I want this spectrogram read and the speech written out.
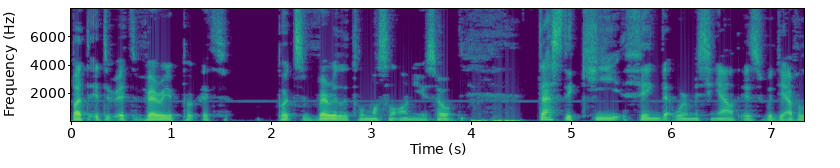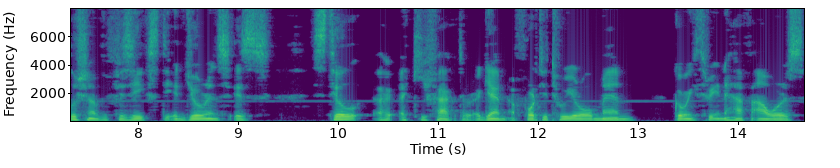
but it it very it puts very little muscle on you so that's the key thing that we're missing out is with the evolution of the physiques the endurance is still a, a key factor. Again, a 42 year old man going three and a half hours.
